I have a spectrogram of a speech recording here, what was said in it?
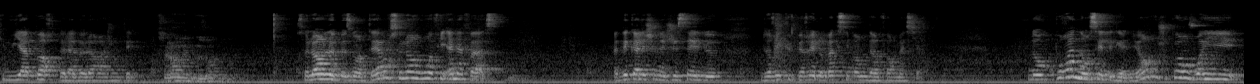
qui lui apportent de la valeur ajoutée selon les besoins selon le besoin تاعو selon هو في انا فاز هذاك علاش انا j'essaie de de récupérer le maximum d'informations donc pour annoncer le gagnant, je peux envoyer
